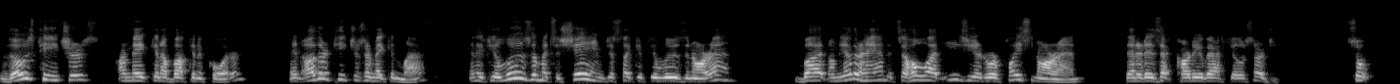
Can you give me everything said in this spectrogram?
those teachers are making a buck and a quarter, and other teachers are making less. And if you lose them, it's a shame, just like if you lose an RN. But on the other hand, it's a whole lot easier to replace an RN than it is that cardiovascular surgeon. So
